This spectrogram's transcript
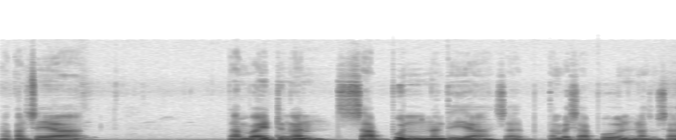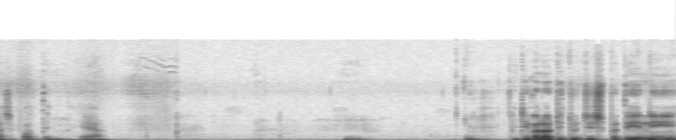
akan saya tambahi dengan sabun nanti ya. Saya tambah sabun langsung saya spotting ya. Hmm. jadi kalau dicuci seperti ini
